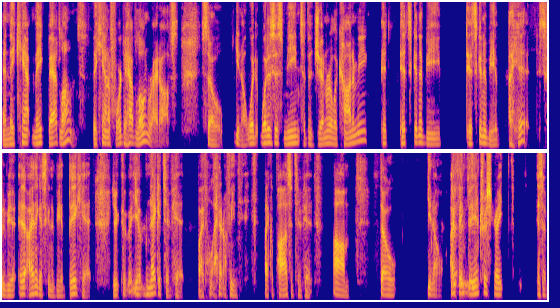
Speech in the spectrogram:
and they can't make bad loans. They can't afford to have loan write-offs. So, you know, what what does this mean to the general economy? It it's going to be it's going to be a, a hit. It's going to be a, I think it's going to be a big hit. You, you negative hit by the way. I don't mean like a positive hit. Um, so you know, I think the interest rate is a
